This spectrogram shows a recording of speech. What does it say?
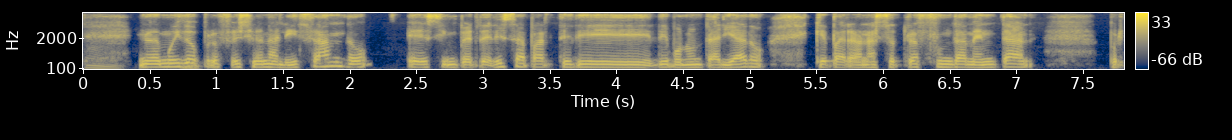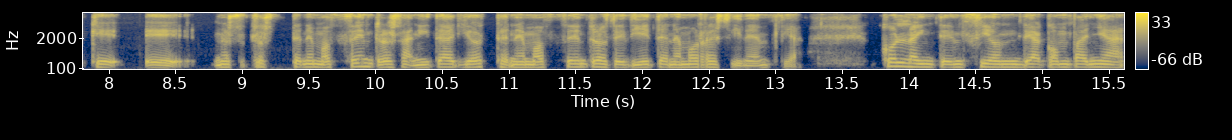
mm. nos hemos ido mm. profesionalizando sin perder esa parte de, de, voluntariado que para nosotros es fundamental, porque eh, nosotros tenemos centros sanitarios, tenemos centros de día y tenemos residencias, con la intención de acompañar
